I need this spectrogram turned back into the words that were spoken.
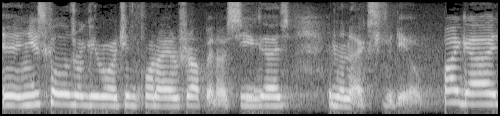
And use code ROGAMER watching the phone item shop, and I'll see you guys in the next video. Bye, guys.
